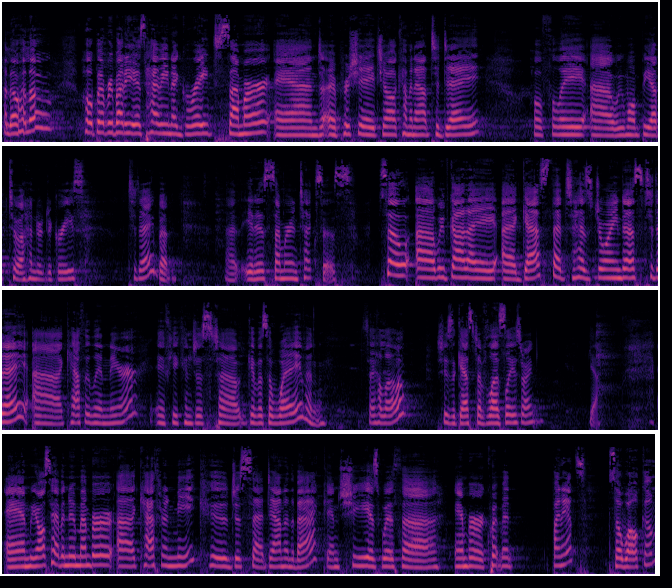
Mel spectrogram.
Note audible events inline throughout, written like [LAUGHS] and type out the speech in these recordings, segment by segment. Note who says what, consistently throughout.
Speaker 1: Hello, hello. Hope everybody is having a great summer and I appreciate y'all coming out today. Hopefully, uh, we won't be up to 100 degrees today, but uh, it is summer in Texas. So uh, we've got a, a, guest that has joined us today, uh, Kathy Lanier. If you can just uh, give us a wave and say hello. She's a guest of Leslie's, right? Yeah. And we also have a new member, uh, Catherine Meek, who just sat down in the back, and she is with uh, Amur Equipment Finance. So welcome.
